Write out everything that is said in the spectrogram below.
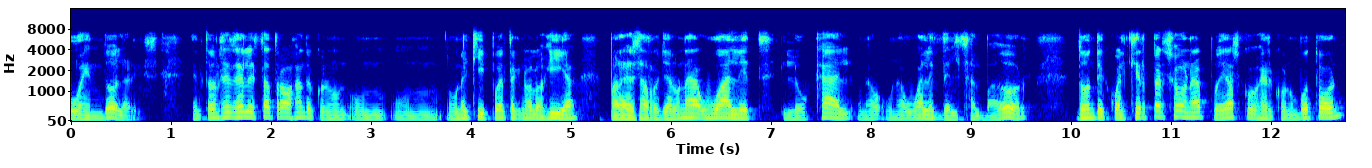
o en dólares. Entonces él está trabajando con un, equipo de tecnología para desarrollar una wallet local, una, wallet del Salvador, donde cualquier persona pueda escoger con un botón,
